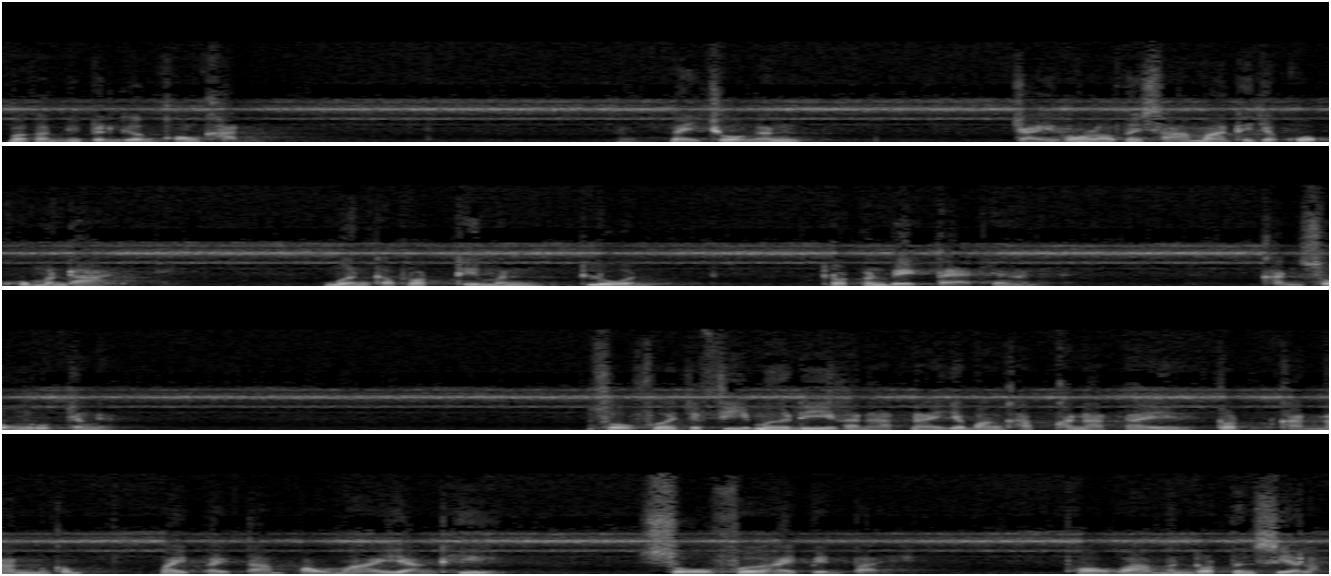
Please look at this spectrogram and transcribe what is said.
เมื่อกันนี้เป็นเรื่องของขัน ในช่วงนั้น ใจของเราไม่สามารถที่จะควบคุมมันได้ เหมือนกับรถที่มันลวนรถมันเบรกแตกอย่างนั้นคันส่งหลุดอย่างนี้ โซเฟอร์จะฝีมือดีขนาดไหน จะบังคับขนาดไหน รถคันนั้นมันก็ไม่ไปตามเป้าหมายอย่างที่โซเฟอร์ให้เป็นไป เพราะว่ามันรถมันเสียหลัก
